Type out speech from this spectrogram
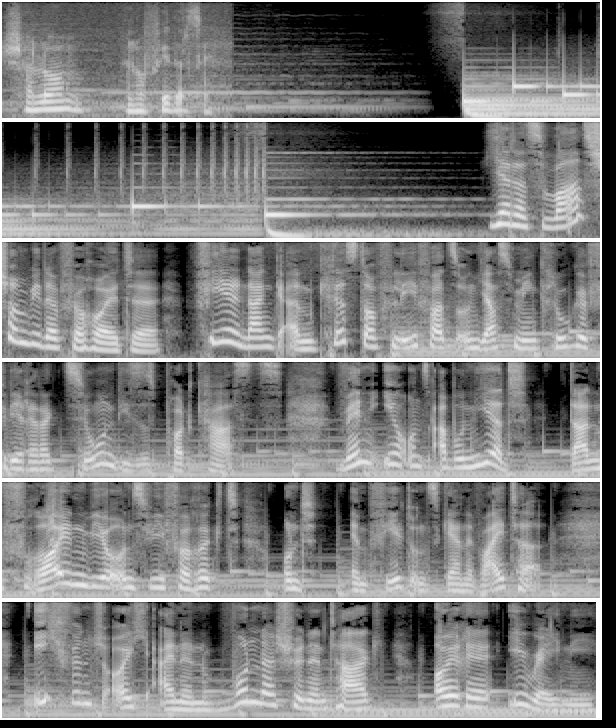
Shalom und auf Wiedersehen. Ja, das war's schon wieder für heute. Vielen Dank an Christoph Leferz und Jasmin Kluge für die Redaktion dieses Podcasts. Wenn ihr uns abonniert, dann freuen wir uns wie verrückt und empfehlt uns gerne weiter. Ich wünsche euch einen wunderschönen Tag. Eure Irene.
